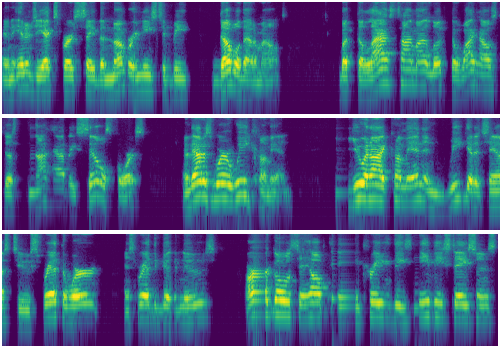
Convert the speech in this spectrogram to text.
And energy experts say the number needs to be double that amount but the last time I looked, the White House does not have a sales force. And that is where we come in. You and I come in and we get a chance to spread the word and spread the good news. Our goal is to help in creating these EV stations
